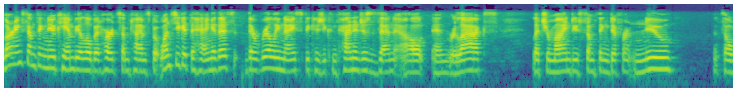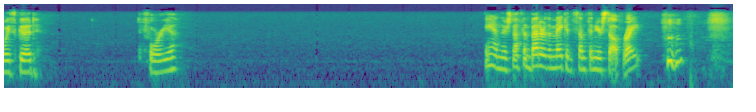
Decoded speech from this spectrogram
Learning something new can be a little bit hard sometimes, but once you get the hang of this, they're really nice because you can kind of just zen out and relax, let your mind do something different and new. That's always good for you. And there's nothing better than making something yourself, right?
